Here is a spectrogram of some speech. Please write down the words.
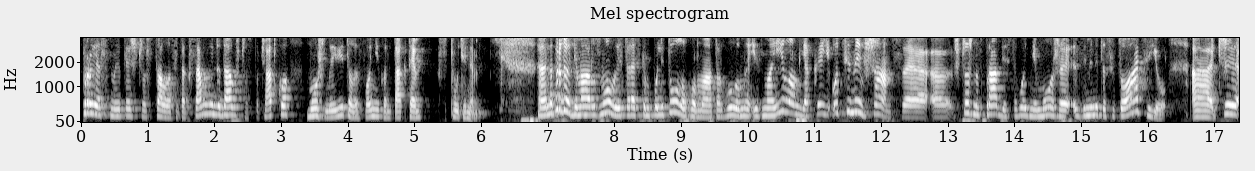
прояснити, що сталося. Так само він додав, що спочатку можливі телефонні контакти з Путіним. Е, Напередодні мала розмову із турецьким політологом а, Торгулом Ізмаїлом, який оцінив шанс, е, е, що ж насправді сьогодні може змінити ситуацію. Е, Чи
